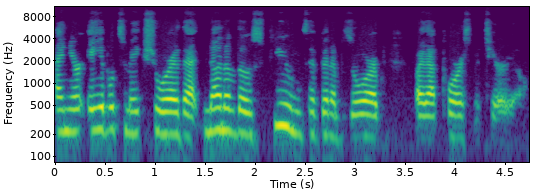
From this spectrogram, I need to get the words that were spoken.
and you're able to make sure that none of those fumes have been absorbed by that porous material.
